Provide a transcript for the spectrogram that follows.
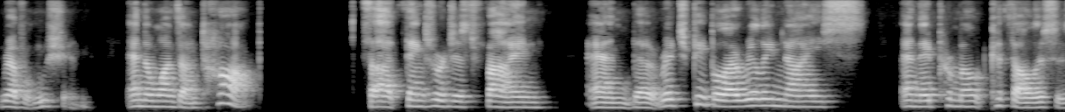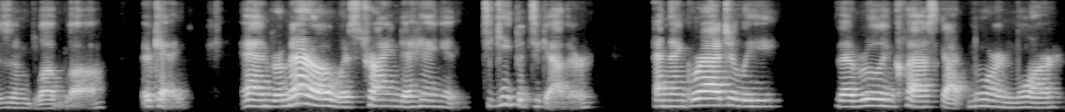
revolution. And the ones on top thought things were just fine and the rich people are really nice and they promote Catholicism, blah, blah. Okay. And Romero was trying to hang it, to keep it together. And then gradually, the ruling class got more and more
